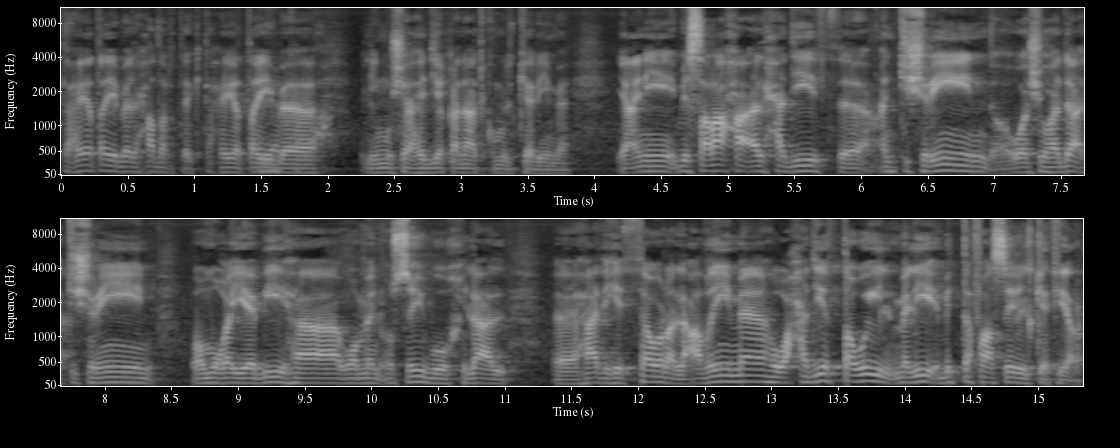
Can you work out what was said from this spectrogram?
تحية طيبة لحضرتك تحية طيبة لمشاهدي قناتكم الكريمة. يعني بصراحة الحديث عن تشرين وشهداء تشرين ومغيبيها ومن أصيبوا خلال هذه الثورة العظيمة هو حديث طويل مليء بالتفاصيل الكثيرة.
